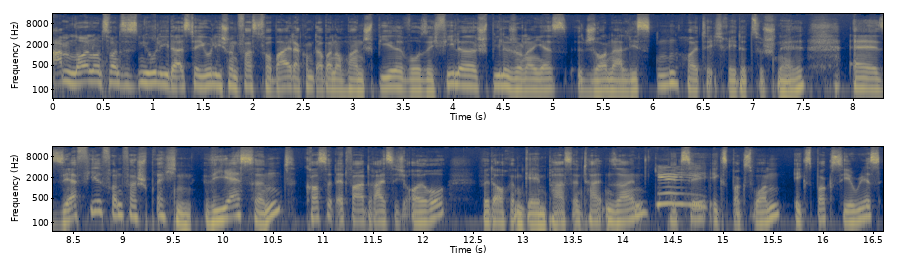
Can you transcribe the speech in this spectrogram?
Am 29. Juli, da ist der Juli schon fast vorbei, da kommt aber noch mal ein Spiel, wo sich viele Spielejournalisten, heute ich rede zu schnell, äh, sehr viel von versprechen. The Ascent kostet etwa 30 Euro, wird auch im Game Pass enthalten sein. Yay. PC, Xbox One, Xbox Series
